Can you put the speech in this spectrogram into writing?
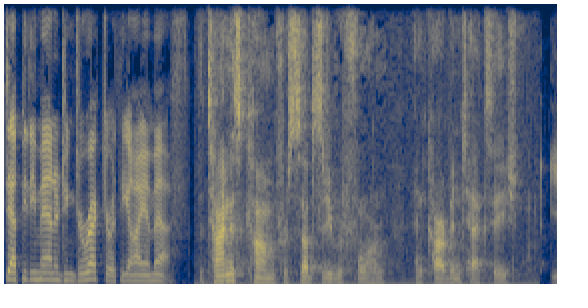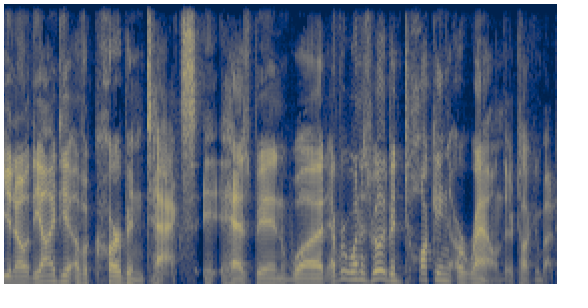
Deputy Managing Director at the IMF. The time has come for subsidy reform and carbon taxation you know, the idea of a carbon tax has been what everyone has really been talking around. They're talking about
